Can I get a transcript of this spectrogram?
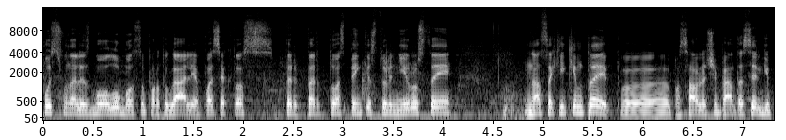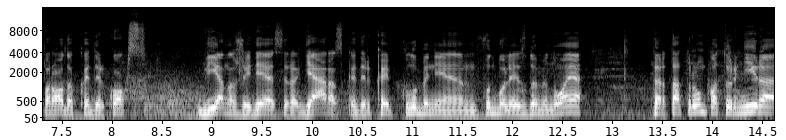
pusfinalis buvo Lubos su Portugalija pasiektos per, per tuos penkis turnyrus. Tai, na, sakykim taip, pasaulio čempionatas irgi parodo, kad ir koks vienas žaidėjas yra geras, kad ir kaip klubinė futbolė jis dominuoja, per tą trumpą turnyrą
